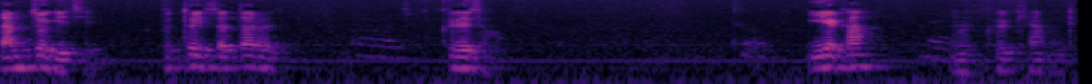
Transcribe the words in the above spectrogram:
남쪽이지. 붙어 있어 떨어져. 그래서 이해가? 응 그렇게 하면 돼.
